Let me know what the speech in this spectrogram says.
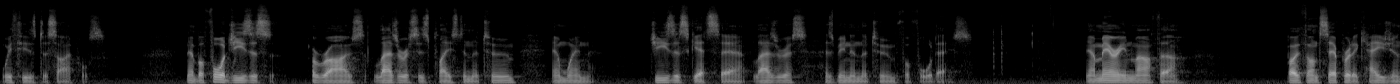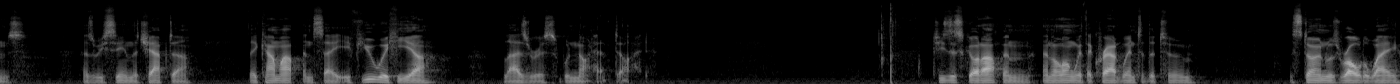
with his disciples. Now, before Jesus arrives, Lazarus is placed in the tomb, and when Jesus gets there, Lazarus has been in the tomb for four days. Now, Mary and Martha both on separate occasions, as we see in the chapter, they come up and say, If you were here, Lazarus would not have died. Jesus got up and, and along with the crowd went to the tomb. The stone was rolled away,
